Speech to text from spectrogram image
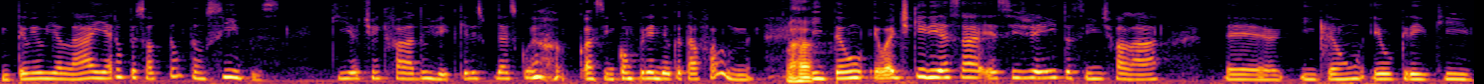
então eu ia lá e era um pessoal tão, tão simples que eu tinha que falar de um jeito que eles pudessem assim compreender o que eu estava falando. Né? Uhum. Então eu adquiri essa, esse jeito assim de falar. É, então eu creio que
